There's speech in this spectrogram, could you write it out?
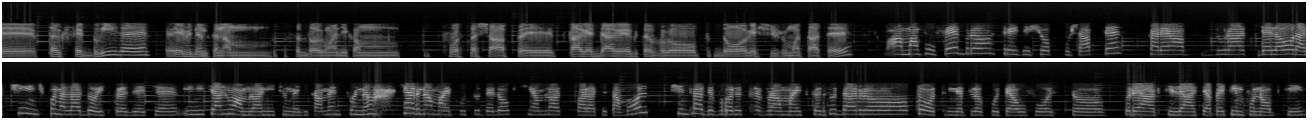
stări febrile, evident că n-am putut să dorm, adică am fost așa pe stare de alertă vreo două ore și jumătate. Am avut febră 38 cu 7, care a durat de la ora 5 până la 12. Inițial nu am luat niciun medicament până chiar n-am mai putut deloc și am luat paracetamol și într-adevăr febra am mai scăzut, dar uh, tot neplăcute au fost uh, reacțiile astea pe timpul nopții.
